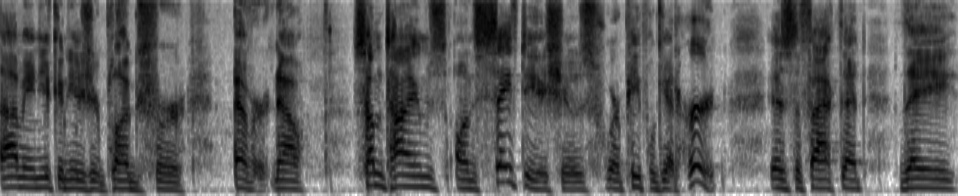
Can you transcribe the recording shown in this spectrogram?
I mean, you can use your plugs forever. Now, sometimes on safety issues where people get hurt is the fact that they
